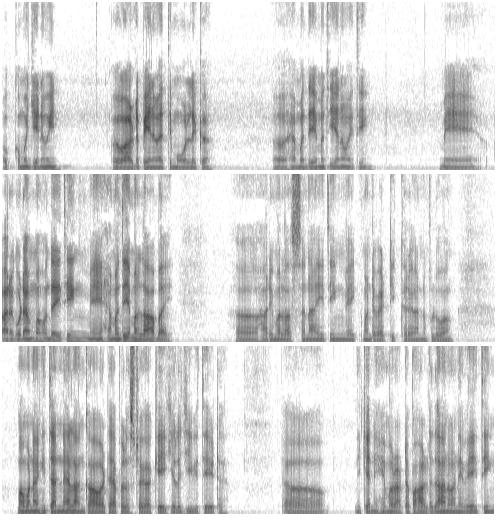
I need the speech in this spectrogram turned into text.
ඔක්කොම ජෙනුවින් ඔයාට පේනව ඇති මෝල් එක. හැමදේම තියෙනවා ඉතිං මේ අර ගොඩම්ම හොඳ ඉතිං මේ හැමදේම ලාබයි හරිම ලස්සනයි. ඉතිං එක්මට වැට්ටික් කරගන්න පුළුවන්. මම නම් හිතන්නේ ලංකාවට ඇපලස්ට එකක් ඒ කියලා ජීවිතේට. එකන එහෙම රට පහල්ට දානව නෙවේ ඉතිං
